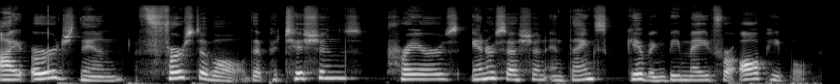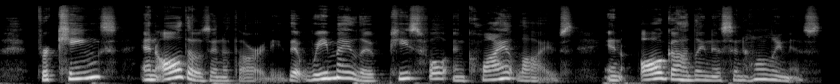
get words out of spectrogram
I urge then, first of all, that petitions, prayers, intercession, and thanksgiving be made for all people, for kings and all those in authority, that we may live peaceful and quiet lives in all godliness and holiness.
